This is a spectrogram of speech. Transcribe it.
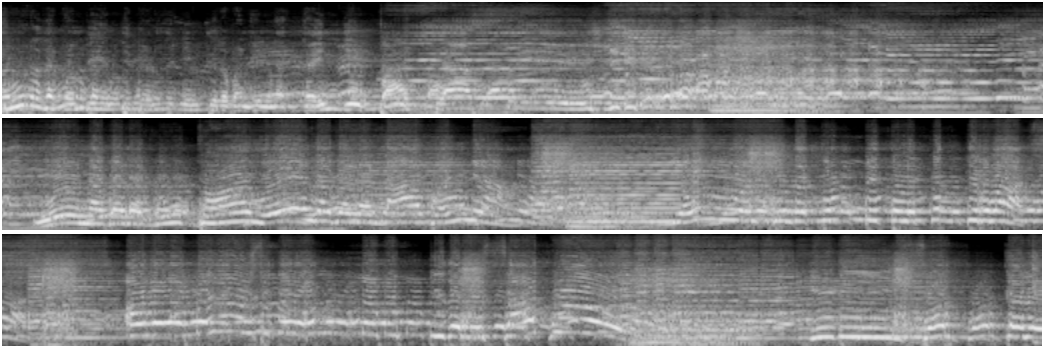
ಗೌಡ. ಕರ್ಪೂರದ ಗೊಂಬೆಯಂತೆ ಬೆಳೆದು ನಿಂತಿರುವ ನಿನ್ನ ತಂಗಿ ಭಾಗ್ಯಶ್ರೀ ಏನವಳ ರೂಪ ಏನವಳ ಲಾವಣ್ಯ ಯೌವನದಿಂದ ತುಂಬಿ ತುಳುಕುತ್ತಿರುವ ಅವಳ ಮನಸ್ಸಿಗೆ ಒಮ್ಮೆ ಮುಟ್ಟಿದರೆ ಸಾಕು ಇಡೀ ಸ್ವರ್ಗವೇ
